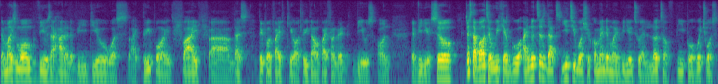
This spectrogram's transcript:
the maximum views I had on the video was like 3.5, um, that's 3.5k or 3,500 views on the video. So just about a week ago, I noticed that YouTube was recommending my video to a lot of people, which was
